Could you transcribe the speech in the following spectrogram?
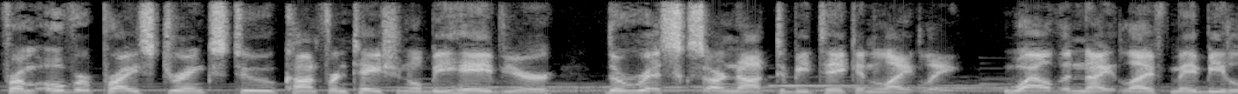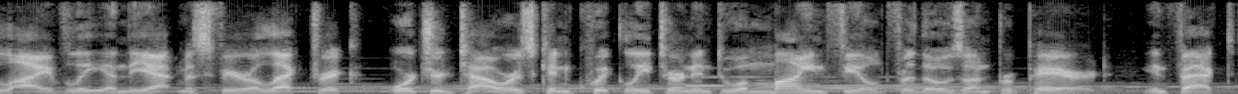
From overpriced drinks to confrontational behavior, the risks are not to be taken lightly. While the nightlife may be lively and the atmosphere electric, Orchard Towers can quickly turn into a minefield for those unprepared. In fact,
